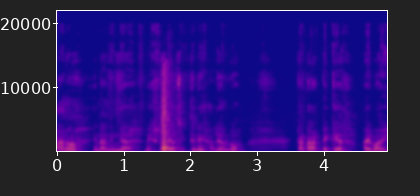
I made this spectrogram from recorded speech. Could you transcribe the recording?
ನಾನು ಇನ್ನು ನಿಮಗೆ ನೆಕ್ಸ್ಟ್ ವಿಡಿಯೋ ಸಿಗ್ತೀನಿ. ಅಲ್ಲಿವರೆಗೂ tata take care bye bye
